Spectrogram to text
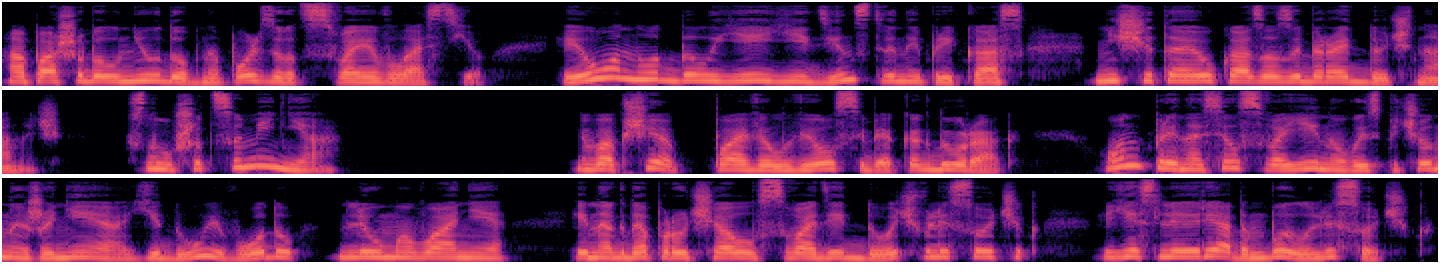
А Паше было неудобно пользоваться своей властью, и он отдал ей единственный приказ, не считая указа забирать дочь на ночь — слушаться меня. Вообще, Павел вел себя как дурак. Он приносил своей новоиспеченной жене еду и воду для умывания, иногда поручал сводить дочь в лесочек, если рядом был лесочек.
